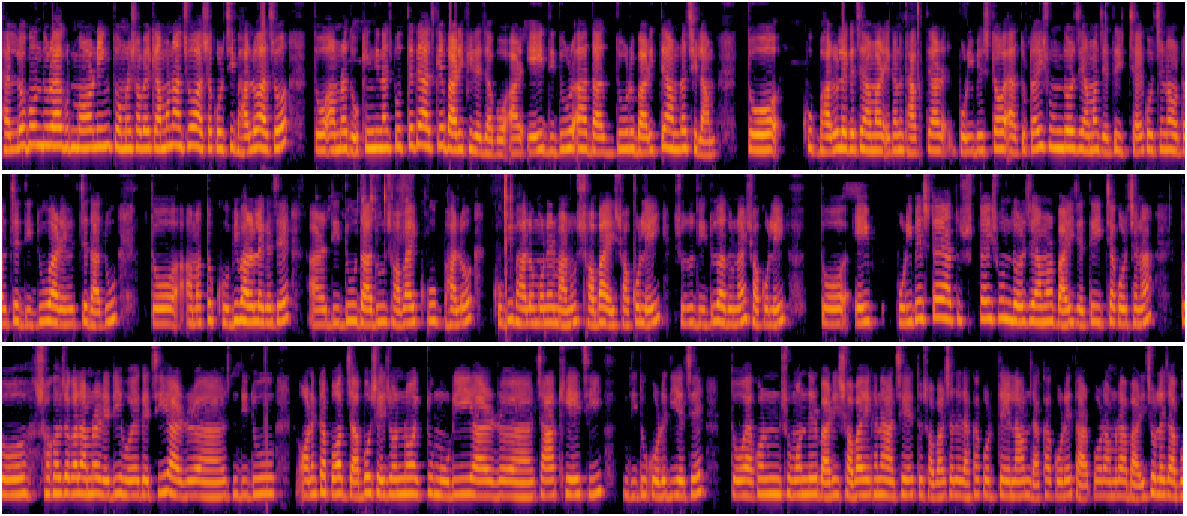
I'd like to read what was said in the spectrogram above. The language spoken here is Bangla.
হ্যালো বন্ধুরা, গুড মর্নিং। তোমরা সবাই কেমন আছো? আশা করছি ভালো আছো। তো আমরা দক্ষিণ দিনাজপুর থেকে আজকে বাড়ি ফিরে যাব। আর এই দিদুর আর দাদুর বাড়িতে আমরা ছিলাম। তো খুব ভালো লেগেছে আমার এখানে থাকতে। আর পরিবেশটাও এতটাই সুন্দর যে আমার যেতে ইচ্ছাই করছে না। ওটা হচ্ছে দিদু আর এ হচ্ছে দাদু। তো আমার তো খুবই ভালো লেগেছে। আর দিদু, দাদু সবাই খুব ভালো, খুবই ভালো মনের মানুষ সবাই, সকলেই। শুধু দিদু, দাদু নয়, সকলেই। তো এই পরিবেশটাই এতটাই সুন্দর যে আমার বাড়ি যেতে ইচ্ছা করছে না। তো সকাল সকাল আমরা রেডি হয়ে গেছি আর দিদু অনেকটা পথ যাব সেই জন্য একটু মুড়ি আর চা খেয়েছি, দিদু করে দিয়েছে। তো এখন সুমনদের বাড়ির সবাই এখানে আছে, তো সবার সাথে দেখা করতে এলাম, দেখা করে তারপর আমরা বাড়ি চলে যাব।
